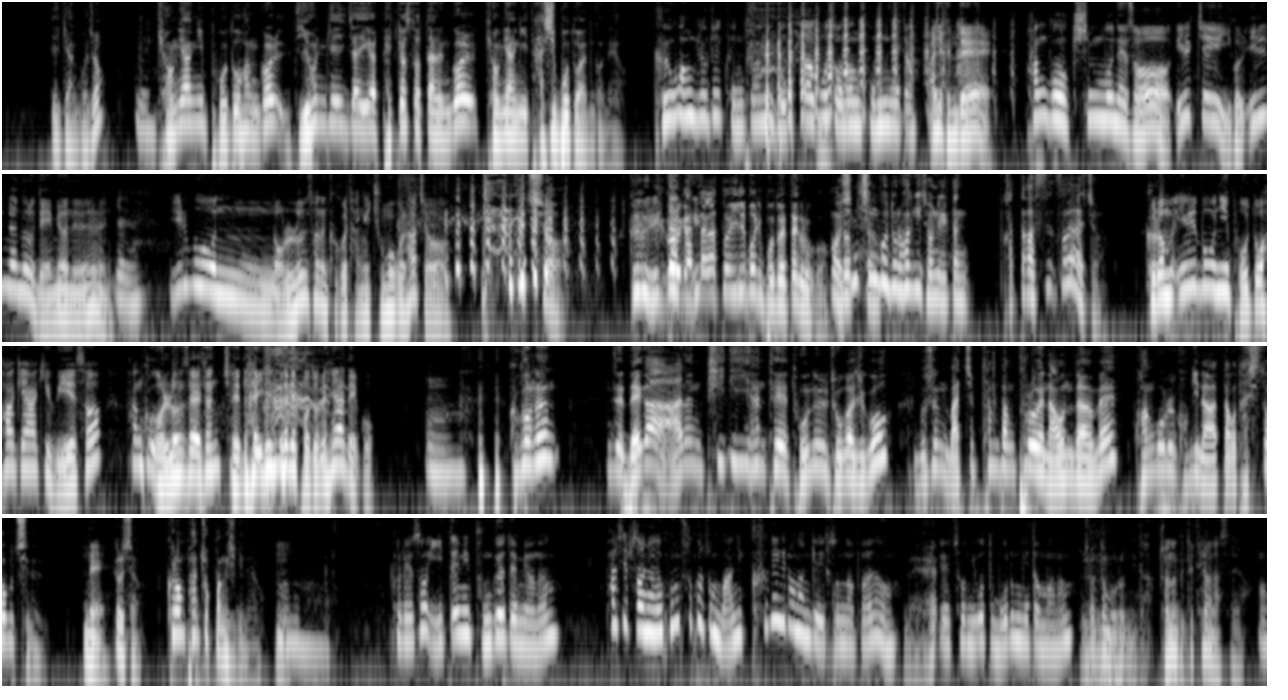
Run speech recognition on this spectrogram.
얘기한 거죠. 예. 경향이 보도한 걸 니혼 게이자이가 베꼈었다는 걸 경향이 다시 보도한 거네요. 그 확률이 굉장히 높다고 저는 봅니다. 아니 근데 한국 신문에서 일제히 이걸 일면으로 내면은 예. 일본 언론사는 그걸 당연히 주목을 하죠. 그렇죠. 그리고 그걸 일단 갖다가 또 일본이 보도했다 그러고. 어, 심층 보도를 하기 전에 일단 갖다가 쓰, 써야죠. 그러면 일본이 보도하게 하기 위해서 한국 언론사에선 죄다 일면에 보도를 해야 되고. 음. 그거는 이제 내가 아는 PD한테 돈을 줘가지고 무슨 맛집 탐방 프로에 나온 다음에 광고를 거기 나왔다고 다시 써붙이는 네. 그렇죠. 그런 판촉 방식이네요. 음. 음. 그래서 이 댐이 붕괴되면은 84년에 홍수가 좀 많이 크게 일어난 게 있었나 봐요. 네. 예, 전 이것도 모릅니다만은. 저도 모릅니다. 저는 그때 태어났어요. 어.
